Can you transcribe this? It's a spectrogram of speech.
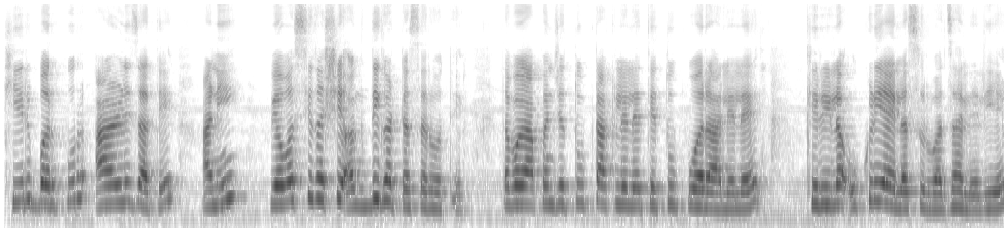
खीर भरपूर आळली जाते आणि व्यवस्थित अशी अगदी घट्टसर होते. तर बघा आपण जे तूप टाकलेले ते तूप वर आलेले आहे. खिरीला उकळी यायला सुरुवात झालेली आहे.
